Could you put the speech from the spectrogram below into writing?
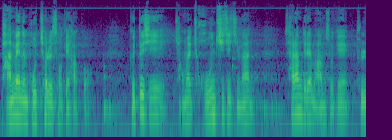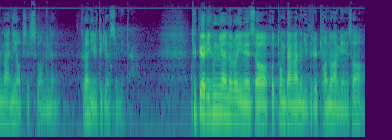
밤에는 보초를 서게 하고 그 뜻이 정말 좋은 취지지만 사람들의 마음속에 불만이 없을 수 없는 그런 일들이었습니다. 특별히 흉년으로 인해서 고통당하는 이들을 변호하면서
